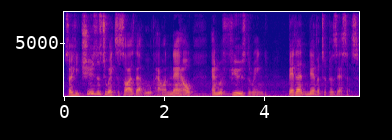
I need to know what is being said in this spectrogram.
So he chooses to exercise that willpower now and refuse the ring. Better never to possess it.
